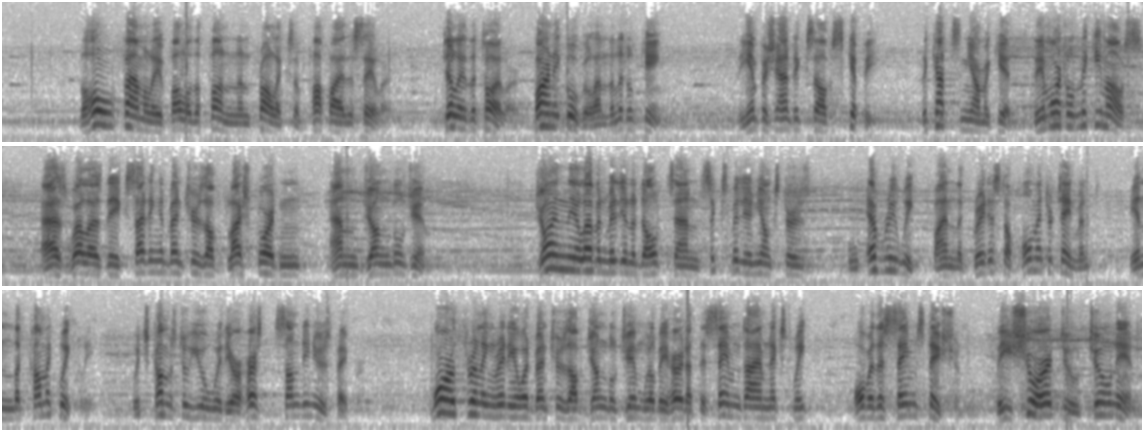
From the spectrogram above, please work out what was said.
The whole family follow the fun and frolics of Popeye the Sailor. Tilly the Toiler, Barney Google and the Little King, the impish antics of Skippy, the Katzenjammer Kid, the immortal Mickey Mouse, as well as the exciting adventures of Flash Gordon and Jungle Jim. Join the 11 million adults and 6 million youngsters who every week find the greatest of home entertainment in the Comic Weekly, which comes to you with your Hearst Sunday newspaper. More thrilling radio adventures of Jungle Jim will be heard at the same time next week over this same station. Be sure to tune in.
